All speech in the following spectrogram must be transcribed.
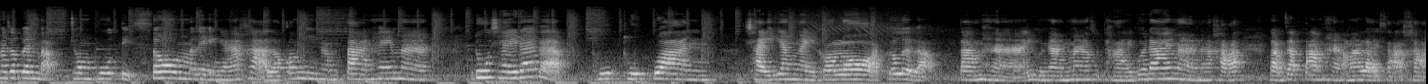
มันจะเป็นแบบชมพูติดส้มอะไรอย่างเงี้ยค่ะ แล้วก็มีน้ำตาลให้มา ดูใช้ได้แบบทุกทุกวัน ใช้ยังไงก็รอด ก็เลยแบบตามหาอยู่นานมากสุดท้ายก็ได้มานะคะ หลังจากตามหามาหลายสาขา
